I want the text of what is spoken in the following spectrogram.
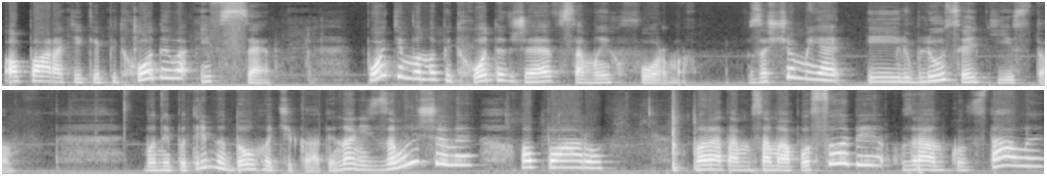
опара тільки підходила і все. Потім воно підходить вже в самих формах. За що я і люблю це тісто? Бо не потрібно довго чекати. На ніч залишили опару, вона там сама по собі, зранку встали,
